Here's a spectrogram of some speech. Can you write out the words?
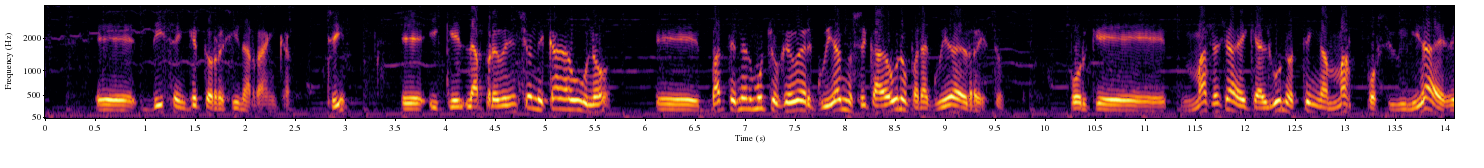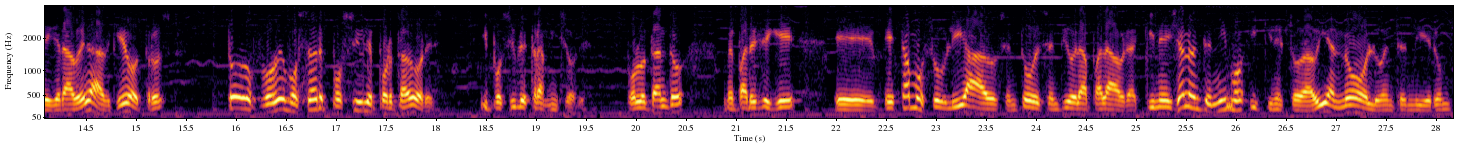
eh, dicen que esto recién arranca. ¿sí? Eh, y que la prevención de cada uno eh, va a tener mucho que ver cuidándose cada uno para cuidar del resto. Porque más allá de que algunos tengan más posibilidades de gravedad que otros, todos podemos ser posibles portadores y posibles transmisores. Por lo tanto, me parece que eh, estamos obligados en todo el sentido de la palabra, quienes ya lo entendimos y quienes todavía no lo entendieron,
